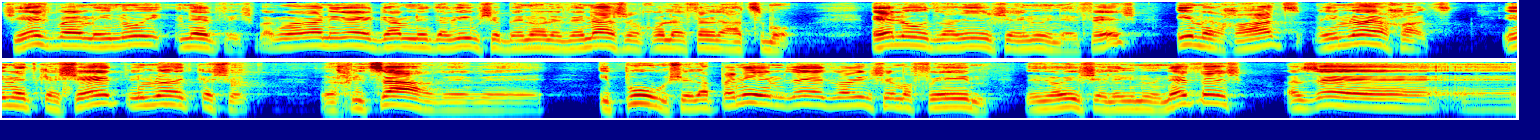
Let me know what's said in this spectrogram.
שיש בהם עינוי נפש. בגמרא נראה גם נדרים שבינו לבינה שיכול להפר לעצמו. אלו דברים של עינוי נפש, אם ארחץ ואם לא ארחץ, אם אתקשט ואם לא אתקשט. רחיצה ואיפור של הפנים זה דברים שמפריעים, זה דברים של עינוי נפש, אז זה אה,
